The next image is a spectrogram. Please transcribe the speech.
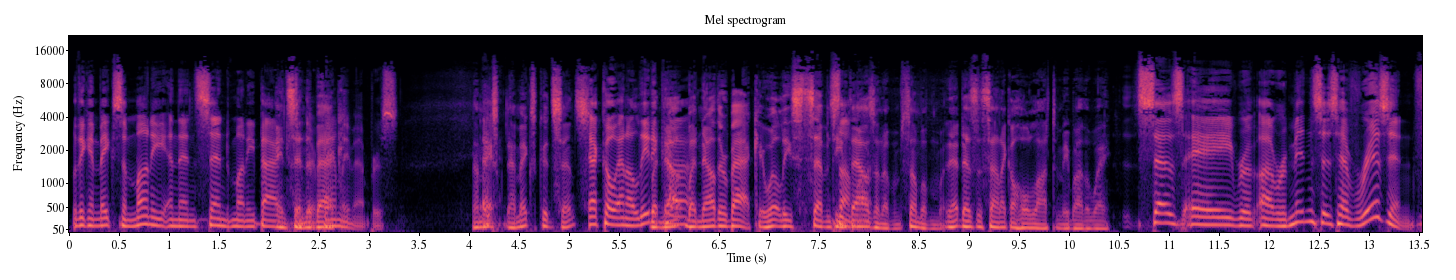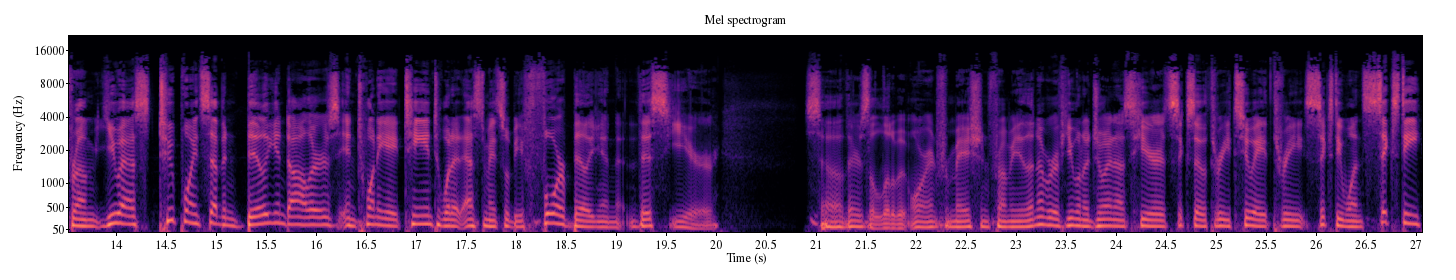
where they can make some money and then send money back And to their back. family members. That makes that makes good sense. Echo Analytica But now, but now they're back. Well, at least seventeen thousand of them. Some of them. That doesn't sound like a whole lot to me, by the way. says a re- uh, remittances have risen from U.S. 2.7 billion dollars in 2018 to what it estimates will be 4 billion this year. So there's a little bit more information from you. The number, if you want to join us here, it's 603 283 6160.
